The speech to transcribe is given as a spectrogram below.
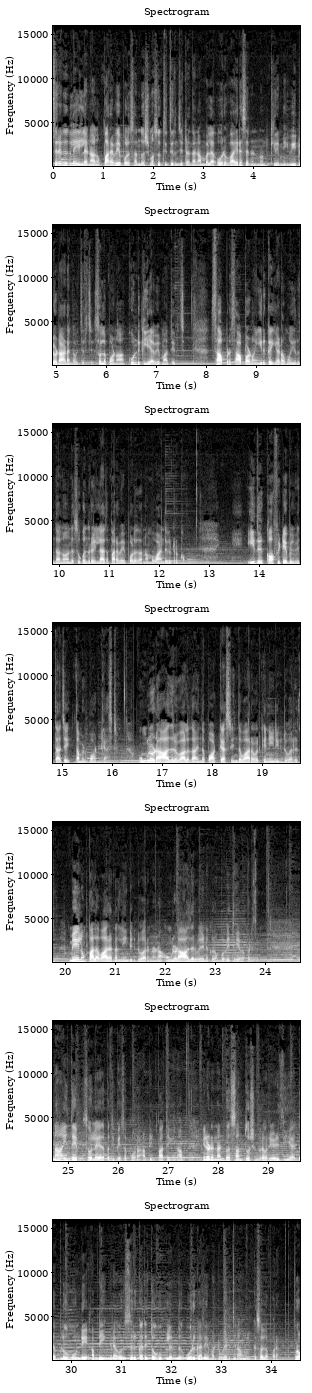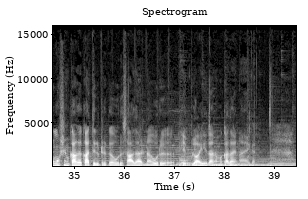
சிறகுகளே இல்லைனாலும் பறவையை போல சந்தோஷமாக சுற்றி திரிஞ்சிட்டு இருந்த நம்மளை ஒரு வைரஸ் என்ற நுண்கிருமி வீட்டோட அடங்க வச்சிருச்சு. சொல்லப்போனால் கூண்டு கிளியாகவே மாற்றிருச்சு சாப்பிட சாப்பாடும் இருக்க இடமும் இருந்தாலும் அந்த சுதந்திரம் இல்லாத பறவை போல தான் நம்ம வாழ்ந்துக்கிட்டு இருக்கோம். இது coffee table with Ajay Tamil podcast உங்களோட ஆதரவால் தான் இந்த பாட்காஸ்ட் இந்த வாரம் வரைக்கும் நீண்டுக்கிட்டு வருது. மேலும் பல வாரங்கள் நீண்டுக்கிட்டு வரணும்னா உங்களோட ஆதரவு எனக்கு ரொம்பவே தேவைப்படுது. நான் இந்த எபிசோடில் எதை பற்றி பேச போகிறேன் அப்படின்னு பார்த்தீங்கன்னா என்னோட நண்பர் சந்தோஷங்கிறவர் எழுதிய த ப்ளூ மூன் டே அப்படிங்கிற ஒரு சிறுகதை தொகுப்புலேருந்து ஒரு கதையை மட்டும் எடுத்து நான் உங்களுக்கு சொல்ல போகிறேன் ப்ரொமோஷனுக்காக காத்துக்கிட்டு இருக்க ஒரு சாதாரண ஒரு எம்ப்ளாயி தான் நம்ம கதாநாயகன்.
